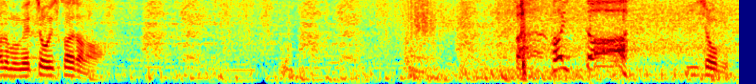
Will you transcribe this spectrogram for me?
あでもめっちゃ追いつかれたな。あ 入ったー。いい勝負。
